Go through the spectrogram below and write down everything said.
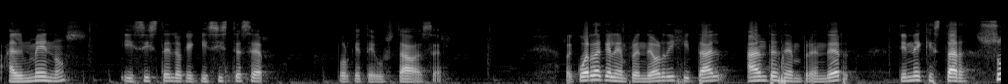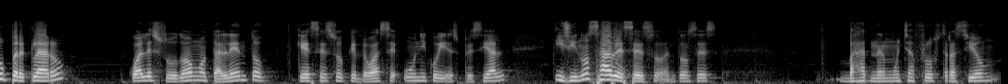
al menos hiciste lo que quisiste hacer porque te gustaba hacer. Recuerda que el emprendedor digital, antes de emprender, tiene que estar súper claro cuál es su don o talento, qué es eso que lo hace único y especial. Y si no sabes eso, entonces vas a tener mucha frustración,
